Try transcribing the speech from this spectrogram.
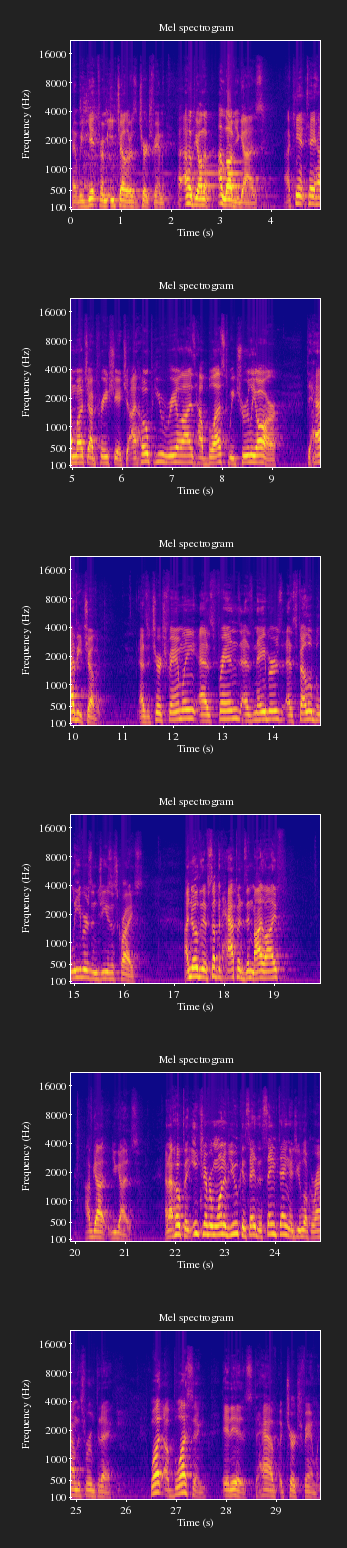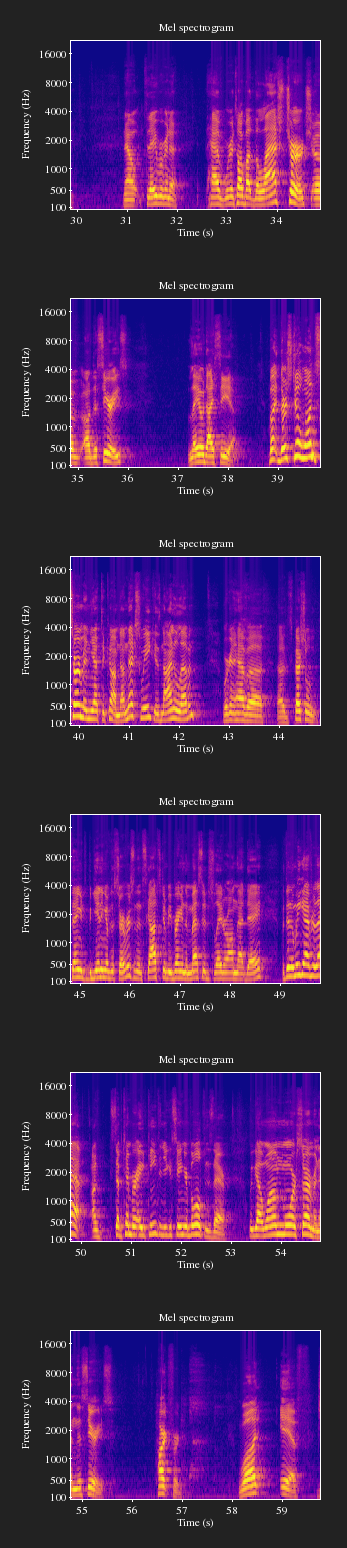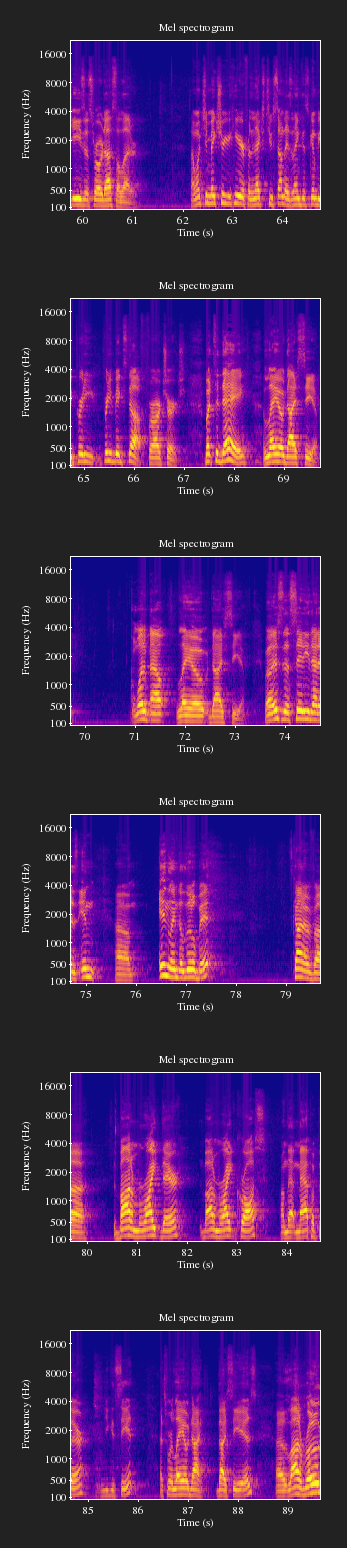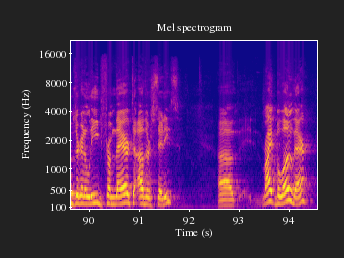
that we get from each other as a church family. I hope you all know I love you guys. I can't tell you how much I appreciate you. I hope you realize how blessed we truly are to have each other as a church family, as friends, as neighbors, as fellow believers in Jesus Christ. I know that if something happens in my life, I've got you guys. And I hope that each and every one of you can say the same thing as you look around this room today. What a blessing it is to have a church family. Now, today we're going to have we're going to talk about the last church of, of the series, Laodicea. But there's still one sermon yet to come. Now, next week is 9 11. We're going to have a, a special thing at the beginning of the service, and then Scott's going to be bringing the message later on that day. But then the week after that, on September 18th, and you can see in your bulletins there, we've got one more sermon in this series. Hartford. What if Jesus wrote us a letter? So I want you to make sure you're here for the next two Sundays. I think this is going to be pretty, pretty big stuff for our church. But today, Laodicea. What about Laodicea? Well, this is a city that is in um, inland a little bit. It's kind of uh, the bottom right there, the bottom right cross on that map up there. You can see it. That's where Laodicea is. Uh, a lot of roads are going to lead from there to other cities. Uh, right below there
